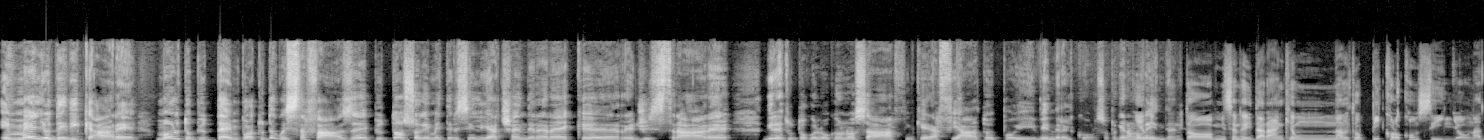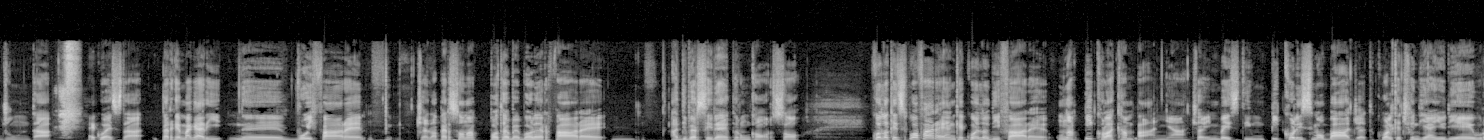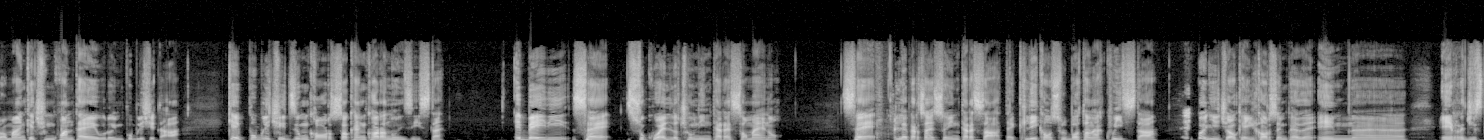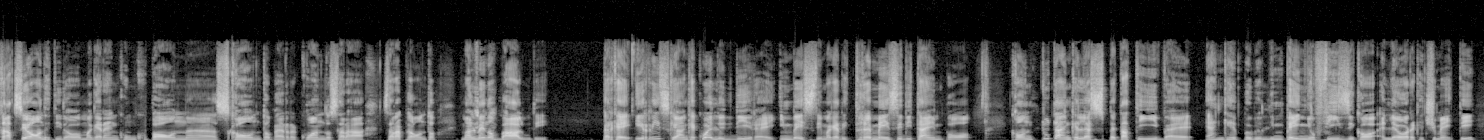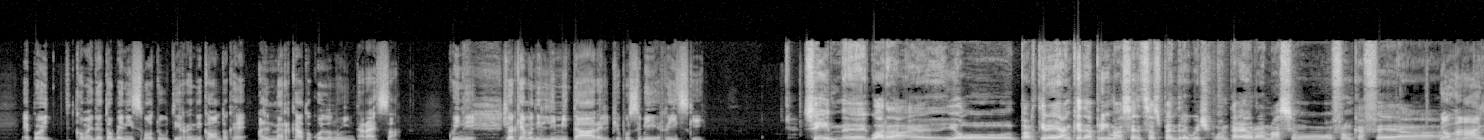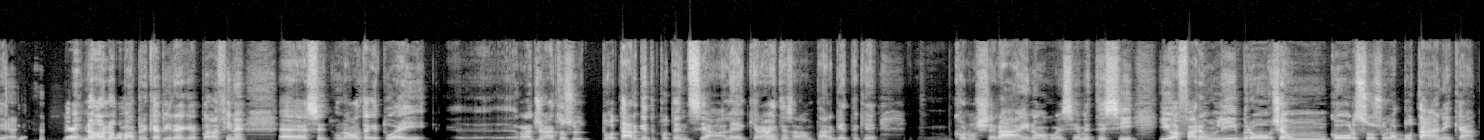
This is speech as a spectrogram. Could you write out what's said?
è meglio dedicare molto più tempo a tutta questa fase piuttosto che mettersi lì, accendere rec, registrare, dire tutto quello che uno sa finché ha fiato e poi vendere il corso. Perché non lo Io vende? Mi sento, mi sento di dare anche un altro piccolo consiglio, un'aggiunta, è questa, perché magari eh, vuoi fare, cioè la persona potrebbe voler fare, ha diverse idee per un corso. Quello che si può fare è anche quello di fare una piccola campagna, cioè investi un piccolissimo budget, qualche centinaio di euro, ma anche 50 euro in pubblicità, che pubblicizzi un corso che ancora non esiste. E vedi se su quello c'è un interesse o meno. Se le persone sono interessate, cliccano sul bottone acquista, poi gli dice ok il corso è in, in, uh, è in registrazione, ti do magari anche un coupon uh, sconto per quando sarà, sarà pronto, ma almeno valuti. Perché il rischio è anche quello di dire investi magari tre mesi di tempo con tutte anche le aspettative e anche proprio l'impegno fisico e le ore che ci metti e poi, come hai detto benissimo tu, ti rendi conto che al mercato quello non interessa. Quindi cerchiamo di limitare il più possibile i rischi. Sì, eh, guarda, eh, io partirei anche da prima senza spendere quei 50 euro, al massimo offro un caffè a... No, anche. Di... Eh, no, no, ma per capire che poi alla fine, eh, se, una volta che tu hai ragionato sul tuo target potenziale, chiaramente sarà un target che conoscerai, no? Come se mettessi io a fare un libro, cioè un corso sulla botanica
